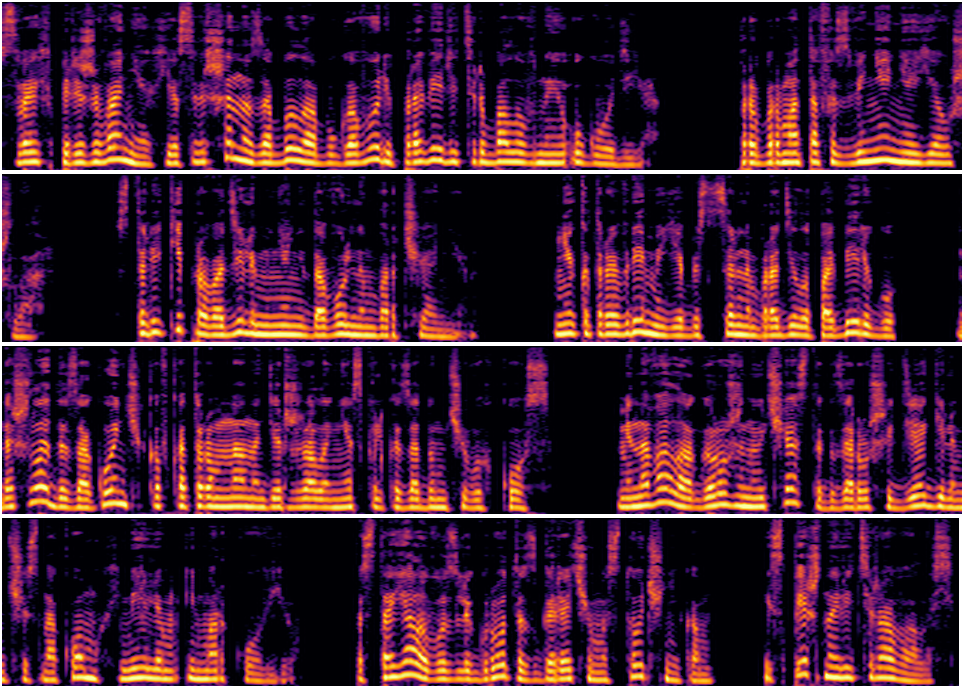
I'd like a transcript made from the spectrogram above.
В своих переживаниях я совершенно забыла об уговоре проверить рыболовные угодья. Пробормотав извинения, я ушла. Старики проводили меня недовольным ворчанием. Некоторое время я бесцельно бродила по берегу, дошла до загончика, в котором Нана держала несколько задумчивых коз, миновала огороженный участок, заросший дягелем, чесноком, хмелем и морковью. Постояла возле грота с горячим источником и спешно ретировалась,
